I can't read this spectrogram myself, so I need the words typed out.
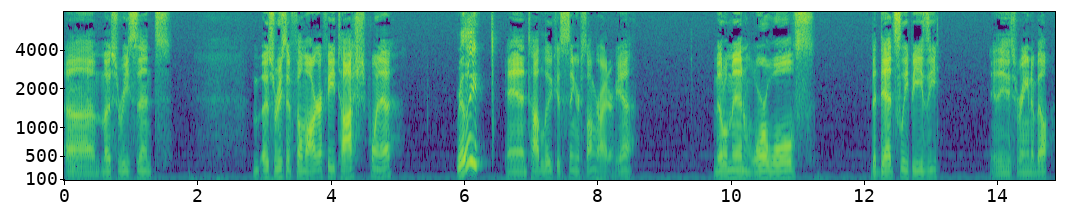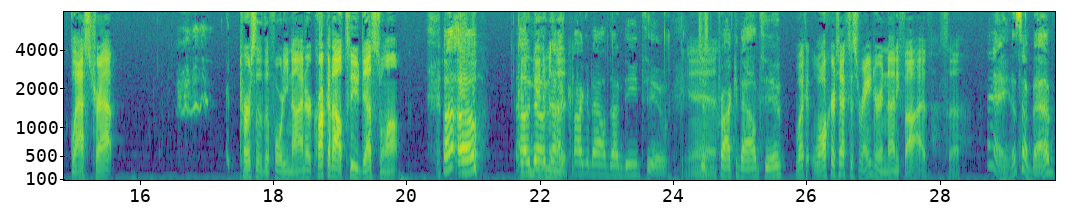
Uh, most recent, most recent filmography: Tosh.0 Really? and Todd Lucas, singer songwriter. Yeah. Middlemen, Warwolves, The Dead Sleep Easy. These ringing a bell? Glass Trap. Curse of the 49er. Crocodile 2, Death Swamp. Uh oh. Oh no, get him in not the- Crocodile Dundee two. Yeah. Just Crocodile two. Walker, Texas Ranger in 95. So, Hey, that's not bad.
